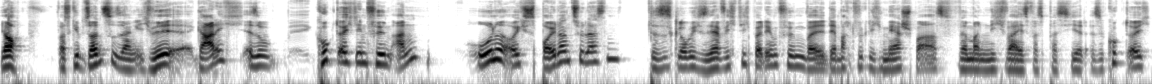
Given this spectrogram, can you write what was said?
Ja, was gibt's sonst zu sagen? Ich will gar nicht, also guckt euch den Film an, ohne euch spoilern zu lassen. Das ist, glaube ich, sehr wichtig bei dem Film, weil der macht wirklich mehr Spaß, wenn man nicht weiß, was passiert. Also guckt euch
